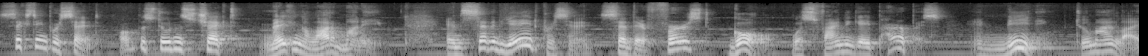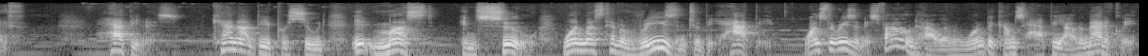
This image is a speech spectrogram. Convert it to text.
16% of the students checked making a lot of money, and 78% said their first goal was finding a purpose and meaning to my life happiness, cannot be pursued, it must ensue. One must have a reason to be happy. Once the reason is found, however, one becomes happy automatically.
